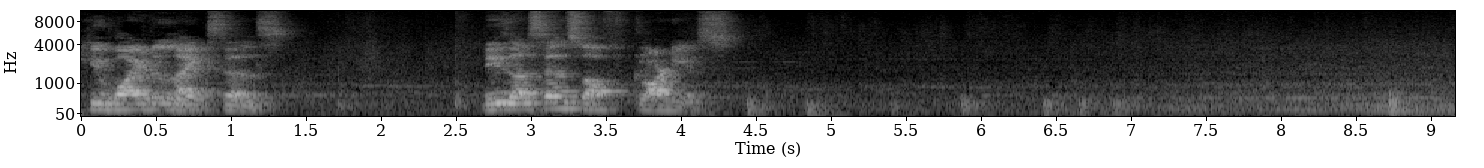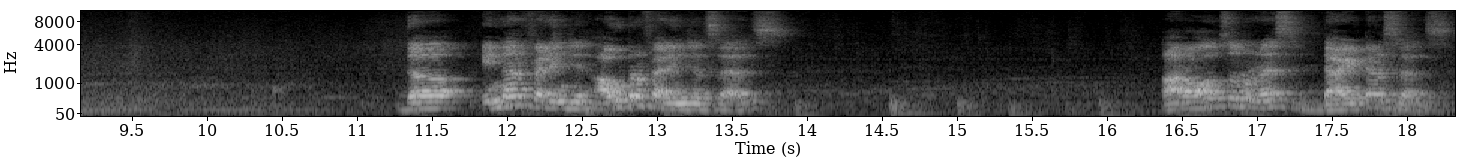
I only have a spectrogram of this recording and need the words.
cuboidal like cells. These are cells of Claudius. The inner phalangeal, outer phalangeal cells are also known as Dieter cells.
